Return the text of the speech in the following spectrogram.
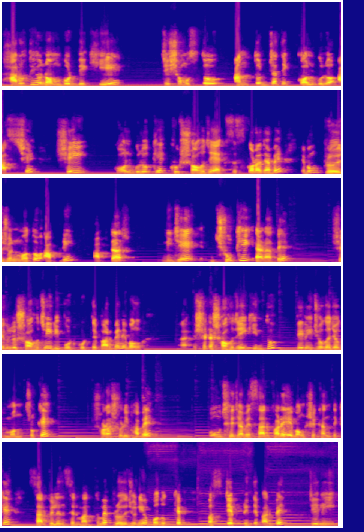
ভারতীয় নম্বর দেখিয়ে যে সমস্ত আন্তর্জাতিক কলগুলো আসছে, সেই কলগুলোকে খুব সহজে অ্যাক্সেস করা যাবে এবং প্রয়োজন মতো আপনি আপনার নিজে ঝুঁকি এড়াতে সেগুলো সহজেই রিপোর্ট করতে পারবেন এবং সেটা সহজেই কিন্তু টেলি যোগাযোগ মন্ত্রকে সরাসরিভাবে পৌঁছে যাবে সার্ভারে এবং সেখান থেকে সার্ভিলেন্সের মাধ্যমে প্রয়োজনীয় পদক্ষেপ বা স্টেপ নিতে পারবে টেলি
